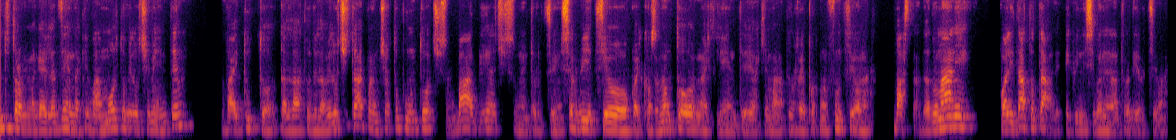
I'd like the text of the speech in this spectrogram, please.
Tu ti trovi magari l'azienda che va molto velocemente, vai tutto dal lato della velocità e poi a un certo punto ci sono bug, ci sono interruzioni di servizio, qualcosa non torna, il cliente ha chiamato, il report non funziona, basta, da domani qualità totale e quindi si va nell'altra direzione.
